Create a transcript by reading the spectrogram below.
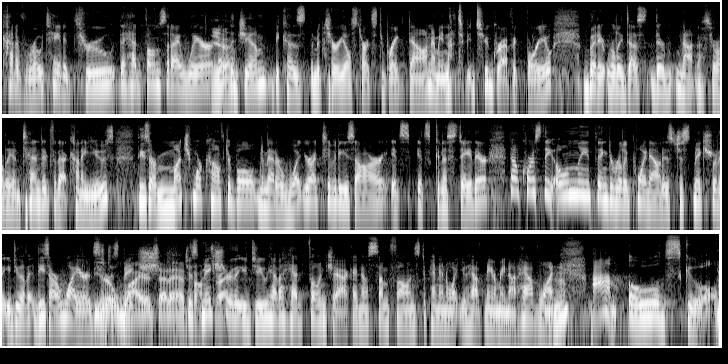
kind of rotated through the headphones that I wear Yeah. at the gym because the material starts to break down. I mean, not to be too graphic for you, but it really does. They're not necessarily intended for that kind of use. These are much more comfortable no matter what your activities are. It's it's going to stay there. Now, of course, the only thing to really point out is just make sure that you do have it. These are wired. These so are just make wired sh- set of headphones, Just make headphones, sure right. that you do have a headphone jack. I know some phones, depending on what you have, may or may not have one. Mm-hmm. I'm old school,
